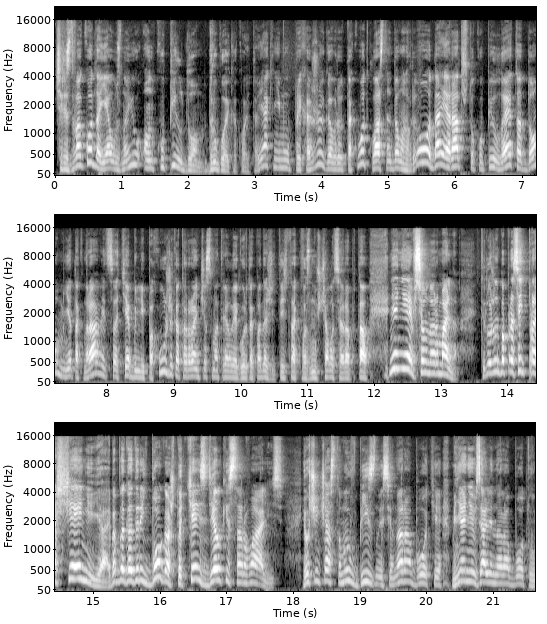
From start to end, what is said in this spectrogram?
Через два года я узнаю, он купил дом, другой какой-то. Я к нему прихожу и говорю, так вот, классный дом. Он говорит, о, да, я рад, что купил этот дом, мне так нравится. Те были похуже, которые раньше смотрел. Я говорю, так подожди, ты так возмущался, роптал. Не-не, все нормально. Ты должен попросить прощения и поблагодарить Бога, что те сделки сорвались. И очень часто мы в бизнесе, на работе, меня не взяли на работу,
